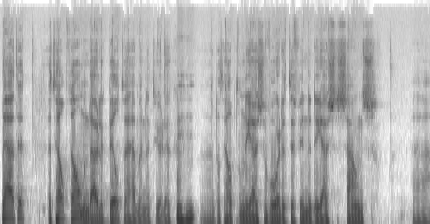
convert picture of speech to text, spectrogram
Nou ja, het, het, het, helpt wel om een duidelijk beeld te hebben natuurlijk. Mhm. Mm -hmm. dat helpt om de juiste woorden te vinden, de juiste sounds. Uh,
